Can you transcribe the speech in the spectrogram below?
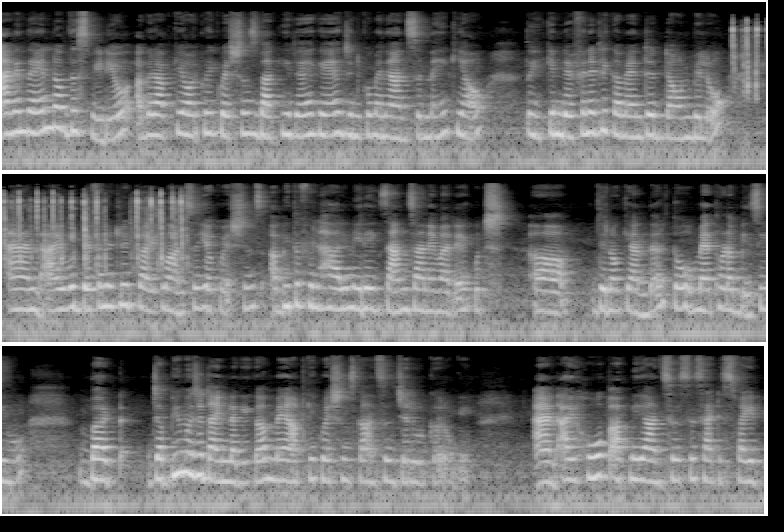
And in the end of this video अगर आपके और कोई क्वेश्चंस बाकी रह गए हैं जिनको मैंने आंसर नहीं किया हो तो you can definitely comment it down below and I would definitely try to answer your question अभी तो फ़िलहाल मेरे एग्ज़ाम्स आने वाले हैं कुछ uh, दिनों के अंदर तो मैं थोड़ा बिज़ी हूँ. बट जब भी मुझे टाइम लगेगा मैं आपके क्वेश्चंस का आंसर ज़रूर करूँगी. एंड आई होप आप मेरे आंसर से सेटिस्फाइड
